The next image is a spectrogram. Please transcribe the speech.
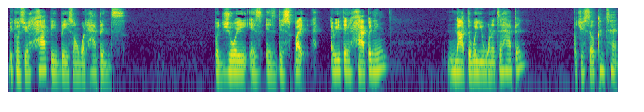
Because you're happy based on what happens. But joy is is despite everything happening not the way you want it to happen, but you're still content.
